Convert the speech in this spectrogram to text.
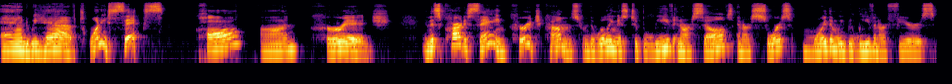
And we have 26. Call on courage. And this card is saying courage comes from the willingness to believe in ourselves and our source more than we believe in our fears.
